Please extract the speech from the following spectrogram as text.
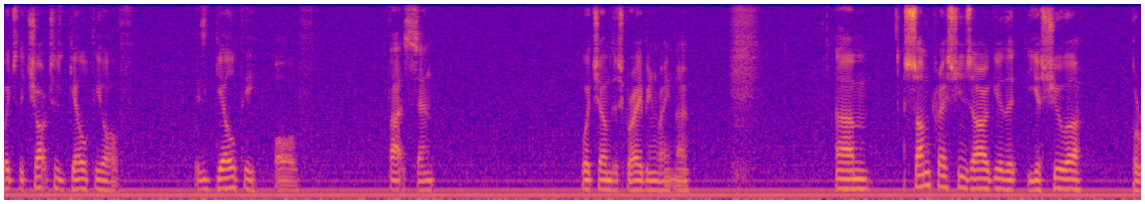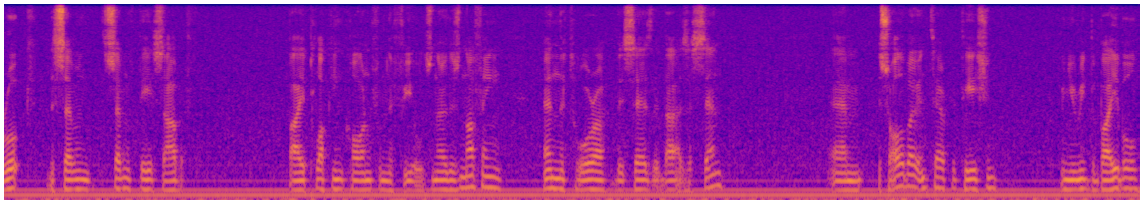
which the church is guilty of, is guilty of that sin, which I'm describing right now. Um, some Christians argue that Yeshua broke the seventh, seventh day Sabbath by plucking corn from the fields. Now, there's nothing in the Torah that says that that is a sin. Um, it's all about interpretation. When you read the Bible,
